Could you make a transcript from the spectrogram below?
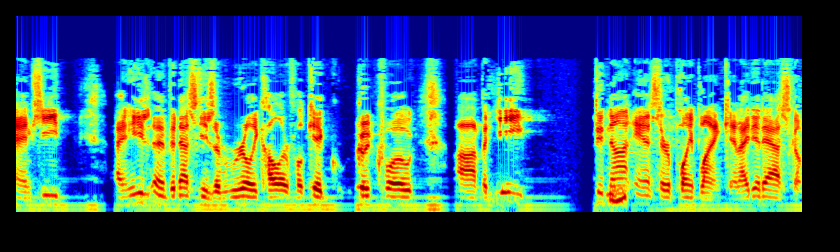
and he and he and Vineski's a really colorful kid, good quote, uh, but he did not answer point blank, and I did ask him.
